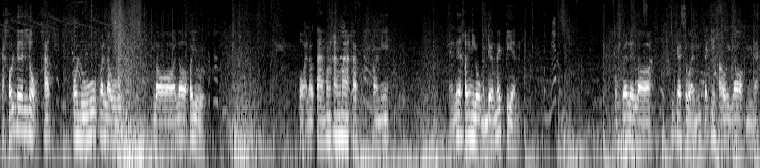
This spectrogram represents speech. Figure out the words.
แต่เขาเดินหลบครับเขารู้ว่าเรารอล่อเขาอยู่บอดเราตามค่อนข้างมากครับ ตอนนี้ แต่เลือดเขายังโลเหมือนเดิมไม่เปลี่ยน ผมก็เลยรอที่จะสวนไปที่เขาอีกรอบหนึ่งนะ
